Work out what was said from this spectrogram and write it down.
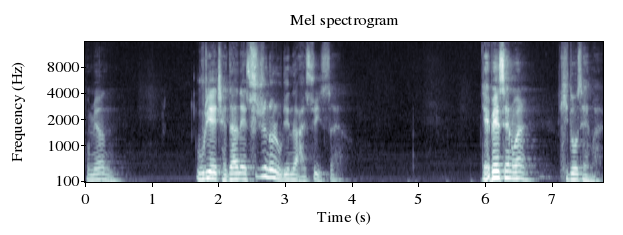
보면 우리의 재단의 수준을 우리는 알 수 있어요. 예배 생활, 기도 생활.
